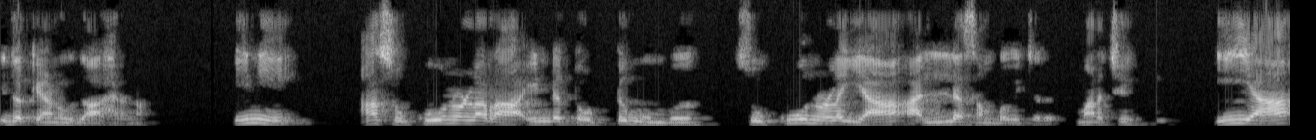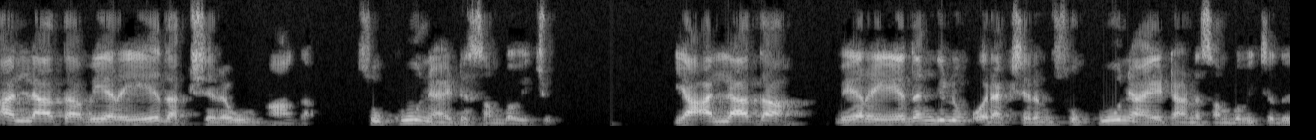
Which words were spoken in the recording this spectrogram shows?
ഇതൊക്കെയാണ് ഉദാഹരണം. ഇനി ആ സുക്കൂനുള്ള റായിന്റെ തൊട്ട് മുമ്പ് സുക്കൂനുള്ള യാ അല്ല സംഭവിച്ചത്. മറിച്ച് ഈ യാ അല്ലാത്ത വേറെ ഏത് അക്ഷരവും ആകാം. സുക്കൂനായിട്ട് സംഭവിച്ചു. യാ അല്ലാത്ത വേറെ ഏതെങ്കിലും ഒരക്ഷരം സുക്കൂനായിട്ടാണ് സംഭവിച്ചത്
